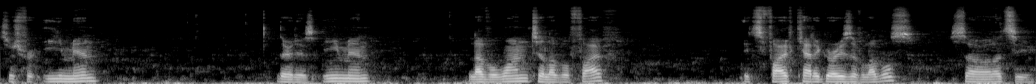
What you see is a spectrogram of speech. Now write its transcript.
search for emin, there it is, Emin, level 1 to level 5. It's five categories of levels. So let's see.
